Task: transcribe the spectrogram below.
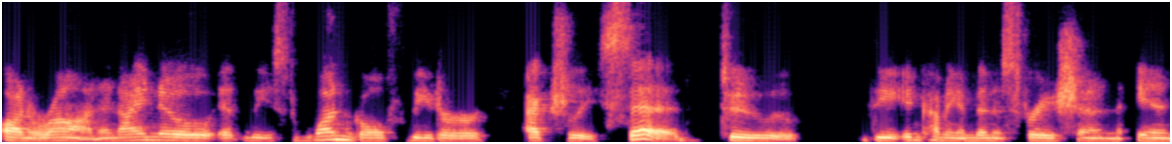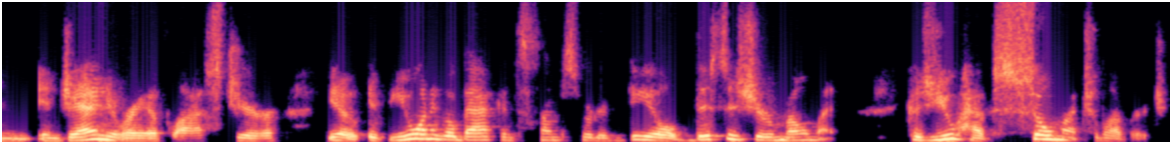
on Iran. And I know at least one Gulf leader actually said to the incoming administration in, in January of last year, you know, if you want to go back in some sort of deal, this is your moment because you have so much leverage.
